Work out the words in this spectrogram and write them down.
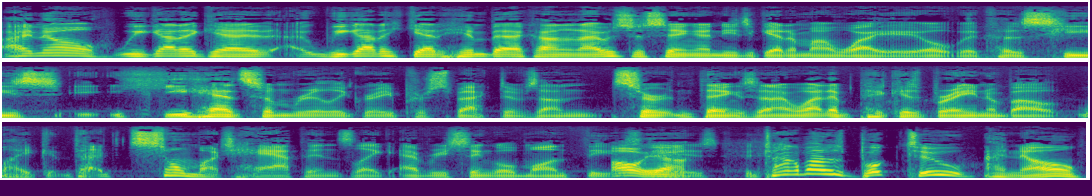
I know we gotta get we gotta get him back on, and I was just saying I need to get him on YAO because he's he had some really great perspectives on certain things, and I want to pick his brain about like that. So much happens like every single month these Oh yeah. days. And talk about his book too. I know.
